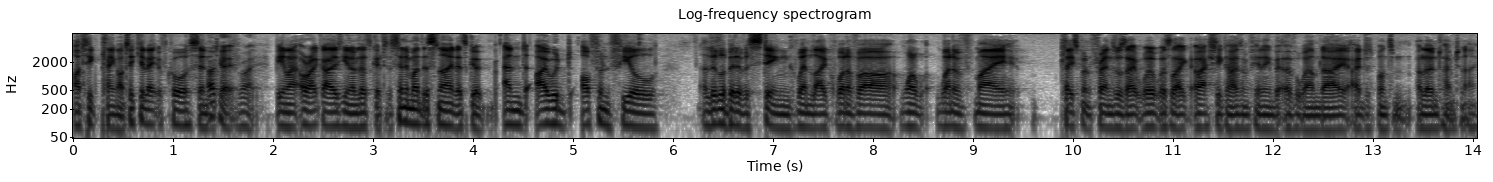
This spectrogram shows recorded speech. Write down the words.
artic- playing Articulate, of course, and Okay, right. being like, all right, guys, you know, let's go to the cinema this night. Let's go. And I would often feel a little bit of a sting when like one of our one, one of my placement friends was like was like, oh, actually, guys, I'm feeling a bit overwhelmed. I, I just want some alone time tonight.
